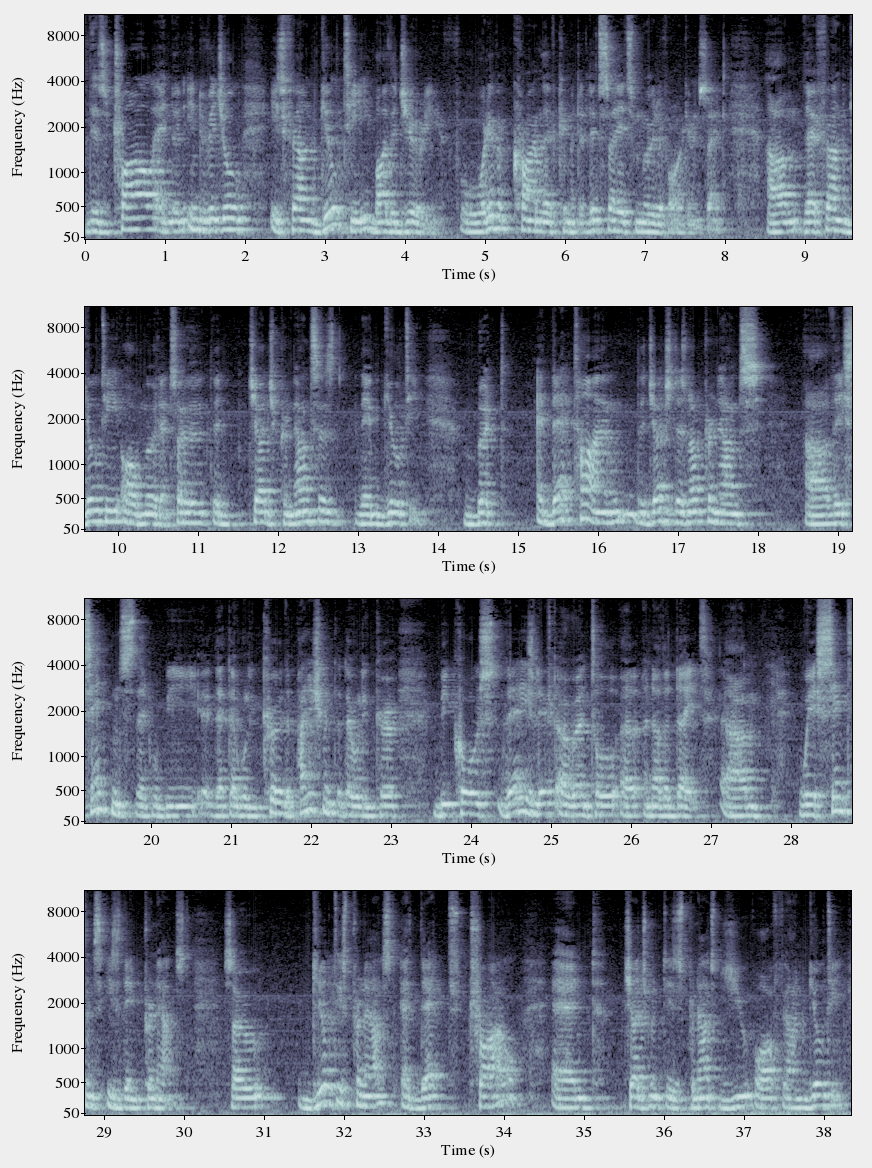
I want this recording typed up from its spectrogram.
there's a trial and an individual is found guilty by the jury for whatever crime they've committed. Let's say it's murder, for argument's sake. Um, they're found guilty of murder. So the judge pronounces them guilty. But at that time, the judge does not pronounce uh, the sentence that will be that they will incur, the punishment that they will incur, because that is left over until uh, another date um, where sentence is then pronounced. So guilt is pronounced at that trial and judgment is pronounced, you are found guilty.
